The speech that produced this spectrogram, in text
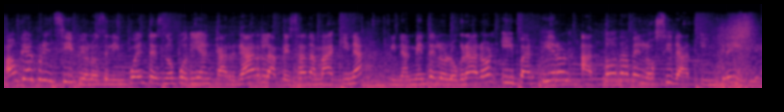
Aunque al principio los delincuentes no podían cargar la pesada máquina, finalmente lo lograron y partieron a toda velocidad increíble.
